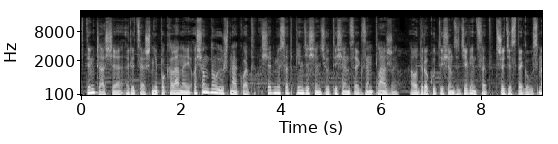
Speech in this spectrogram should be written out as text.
W tym czasie rycerz Niepokalanej osiągnął już nakład 750 tysięcy egzemplarzy, a od roku 1938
